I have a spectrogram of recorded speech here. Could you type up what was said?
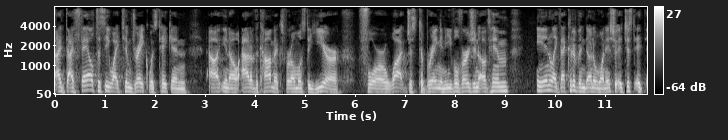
I, I failed to see why Tim Drake was taken, uh, you know, out of the comics for almost a year for what? Just to bring an evil version of him in like that could have been done in one issue. It just it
